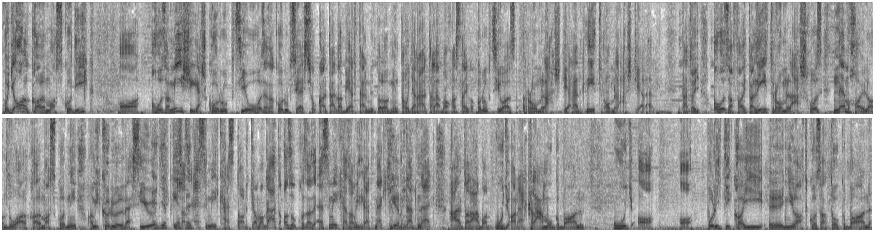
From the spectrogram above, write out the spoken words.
hogy alkalmazkodik a, ahhoz a mélységes korrupcióhoz. Ez a korrupció egy sokkal tágabb értelmű dolog, mint ahogyan általában használjuk. A korrupció az romlást jelent, létromlást jelent. Tehát, hogy ahhoz a fajta létromláshoz nem hajlandó alkalmazkodni, ami körülveszi őt, Egyébként és az egy... eszmékhez tartja magát, azokhoz az eszmékhez, amiket meghirdetnek, általában úgy a reklámokban, úgy a, a politikai ö, nyilatkozatokban,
